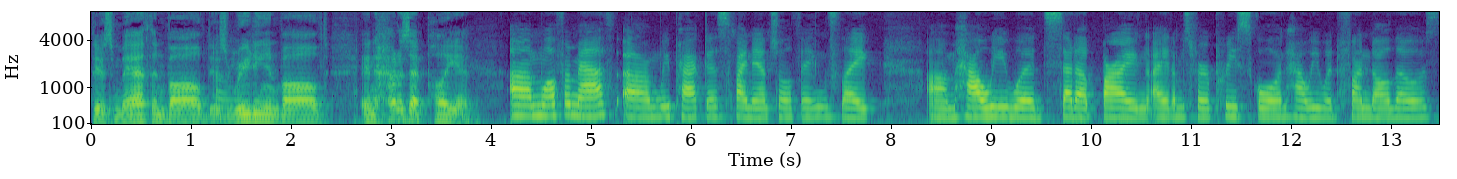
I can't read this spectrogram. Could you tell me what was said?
There's math involved, there's Oh, yeah. reading involved, and how does that play in? Um, well, for math, um, we practice financial things like um, how we would set up buying items for preschool and how we would fund all those.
